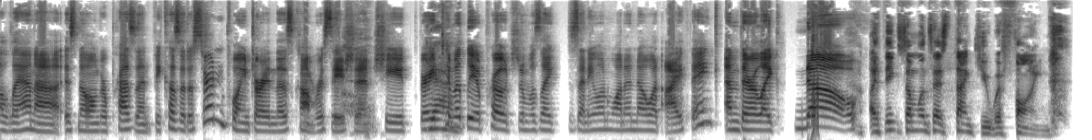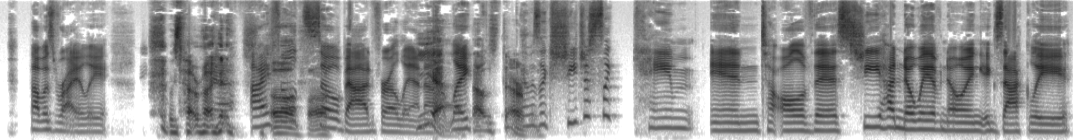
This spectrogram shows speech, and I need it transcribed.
Alana is no longer present because at a certain point during this conversation, she very Yeah. timidly approached and was like, Does anyone want to know what I think? And they're like, No. I think someone says thank you. We're fine. That was Riley. Was that right? I Oh, felt fuck. so bad for Alana. Yeah, like that was terrible. I was like, she just like came into all of this. She had no way of knowing exactly.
